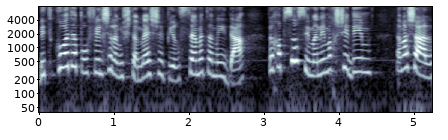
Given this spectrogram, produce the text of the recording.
בדקו את הפרופיל של המשתמש שפרסם את המידע וחפשו סימנים מחשידים. למשל,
